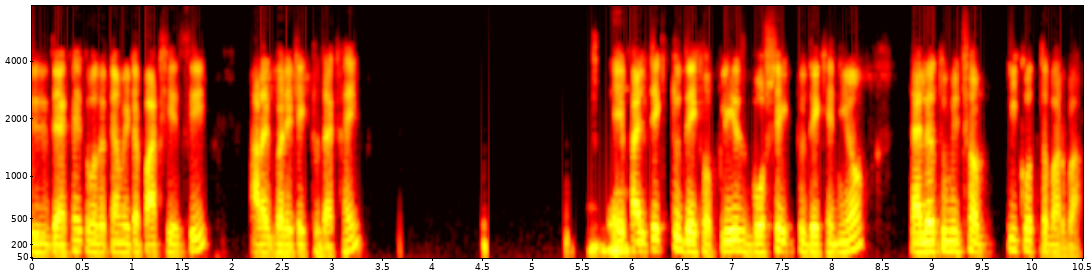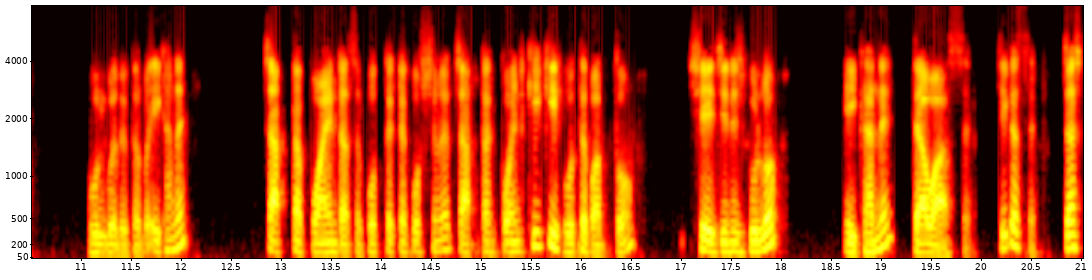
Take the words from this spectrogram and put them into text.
যদি দেখাই তোমাদেরকে আমি এটা পাঠিয়েছি। আরেকবার এটা একটু দেখাই। এই ফাইলটা একটু দেখো প্লিজ বসে একটু দেখে নিও। তাহলে তুমি সব ই করতে পারবা ভুলগুলো দেখতে পারবা। এখানে চারটা পয়েন্ট আছে প্রত্যেকটা কোশ্চেনের চারটা পয়েন্ট কি কি হতে পারতো সেই জিনিসগুলো এইখানে দেওয়া আছে। ঠিক আছে? জাস্ট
